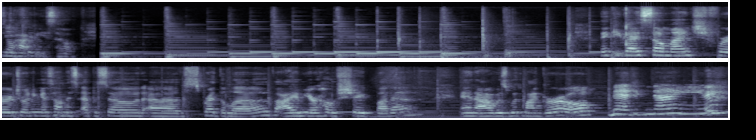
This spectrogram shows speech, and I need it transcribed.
so Me too. happy. So. Thank you guys so much for joining us on this episode of Spread the Love. I am your host, Shay Butta, and I was with my girl. Majik nine.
